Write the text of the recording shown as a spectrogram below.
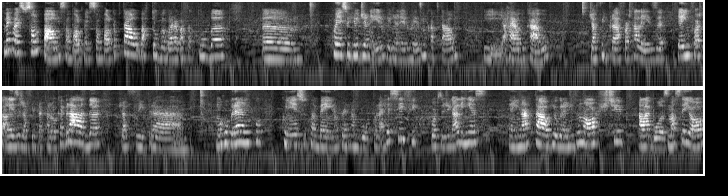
Também conheço São Paulo, em São Paulo conheço São Paulo capital, Batuba, Guarabatuba. Uh, conheço o Rio de Janeiro, Rio de Janeiro mesmo, capital, e Arraial do Cabo já fui pra Fortaleza. E aí em Fortaleza já fui pra Canoa Quebrada, já fui pra Morro Branco. Conheço também no Pernambuco, né, Recife, Porto de Galinhas, em Natal, Rio Grande do Norte, Alagoas, Maceió,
